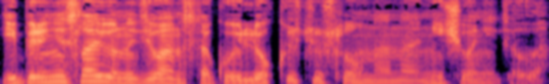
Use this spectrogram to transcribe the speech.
и перенесла ее на диван с такой легкостью, словно она ничего не делала.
